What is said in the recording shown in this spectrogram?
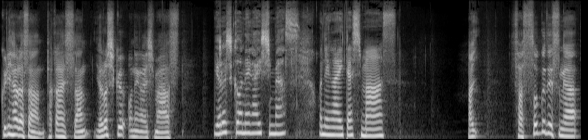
栗原さん高橋さんよろしくお願いしますよろしくお願いします。お願いいたします。はい早速ですが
